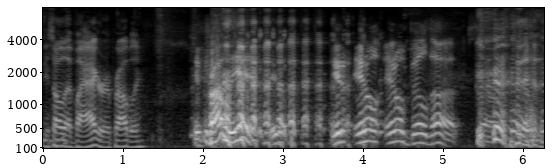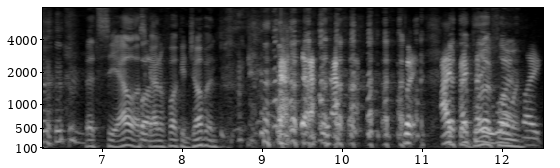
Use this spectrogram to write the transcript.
It's all that Viagra, probably. It probably is. It'll, it'll it'll it'll build up. So. that Cialis But- got him fucking jumping. but I, I tell you flowing. what, like,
